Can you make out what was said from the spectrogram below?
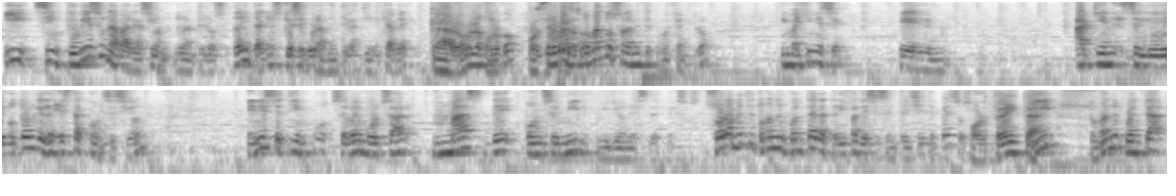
y sin que hubiese una variación durante los 30 años, que seguramente la tiene que haber, claro, lógico, pero bueno, tomando solamente como ejemplo, imagínese, eh, a quien se le otorgue esta concesión, en ese tiempo se va a embolsar más de 11 mil millones de pesos. Solamente tomando en cuenta la tarifa de 67 pesos. Por 30. Y tomando en cuenta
